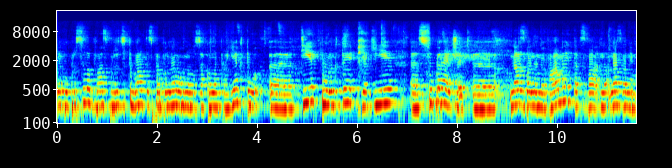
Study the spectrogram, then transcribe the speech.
Я попросила б вас процитувати з пропонованого законопроєкту е, ті пункти, які суперечать е, названими вами, так зва названим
